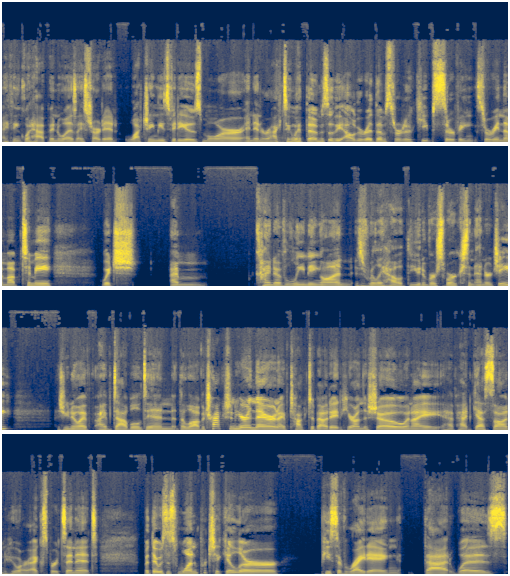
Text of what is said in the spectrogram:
I think what happened was I started watching these videos more and interacting with them, so the algorithm sort of keeps serving serving them up to me, which I'm kind of leaning on is really how the universe works and energy. As you know, I've I've dabbled in the law of attraction here and there, and I've talked about it here on the show, and I have had guests on who are experts in it. But there was this one particular piece of writing that was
